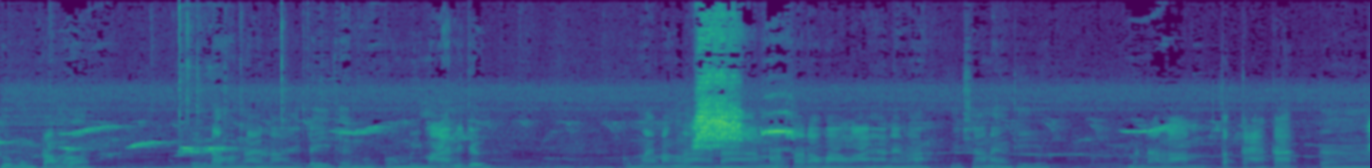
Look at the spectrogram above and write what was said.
con ờ, mùng trống rồi. Tưởng đâu hôm nay lại đi thêm một con mi mái nữa chứ. Cũng may mắn là đã nó, đã, đã vào lại anh em ha. Thì sáng nay thì mình đã làm tất cả các uh,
